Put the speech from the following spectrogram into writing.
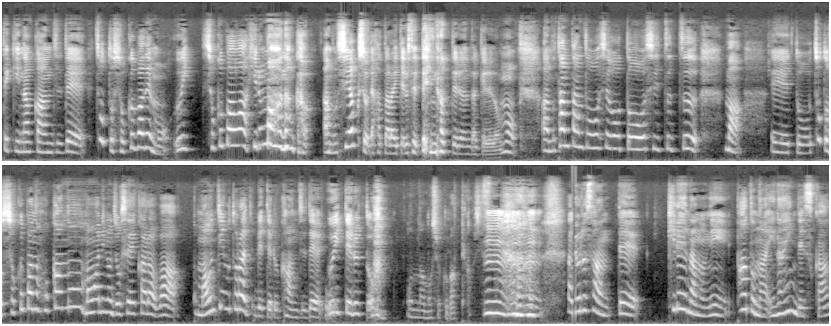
的な感じでちょっと職場でもうい職場は昼間はなんか あの市役所で働いてる設定になってるんだけれどもあの淡々とお仕事をしつつまあえー、とちょっと職場の他の周りの女性からはこうマウンティング取られてる感じで浮いてると女の職場って感じです、うんうんうん、夜さんって綺麗なのにパートナーいないんですか？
